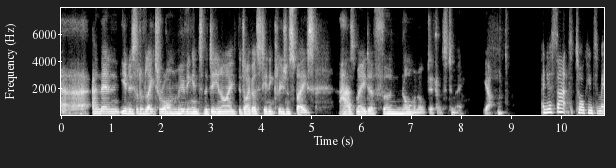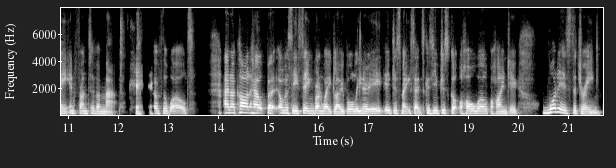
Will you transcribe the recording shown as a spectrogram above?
uh, and then you know sort of later on moving into the DNI, the diversity and inclusion space, has made a phenomenal difference to me. Yeah. And you're sat talking to me in front of a map of the world. And I can't help but obviously seeing Runway Global, you know, it, it just makes sense because you've just got the whole world behind you. What is the dream?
